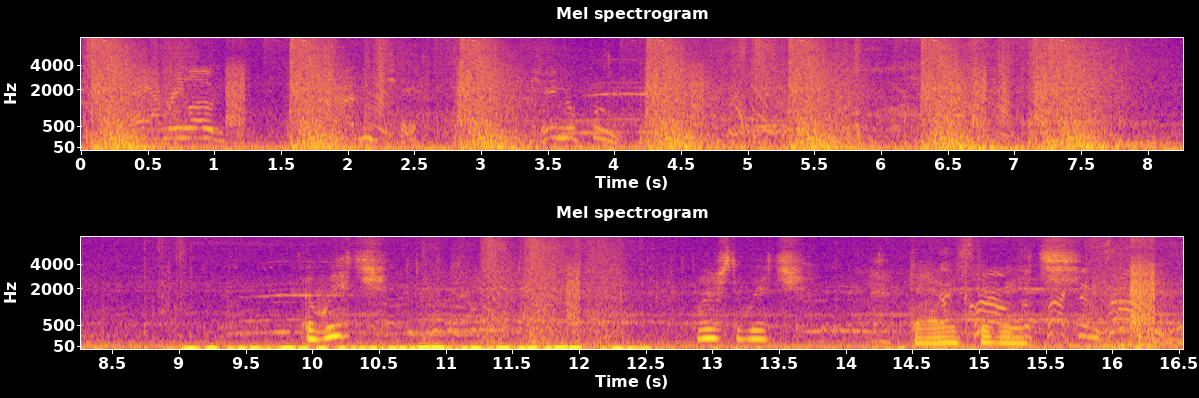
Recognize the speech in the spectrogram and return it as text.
Hey, I'm reloading. King of food. A witch! Where's the witch? There is the Clown witch.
